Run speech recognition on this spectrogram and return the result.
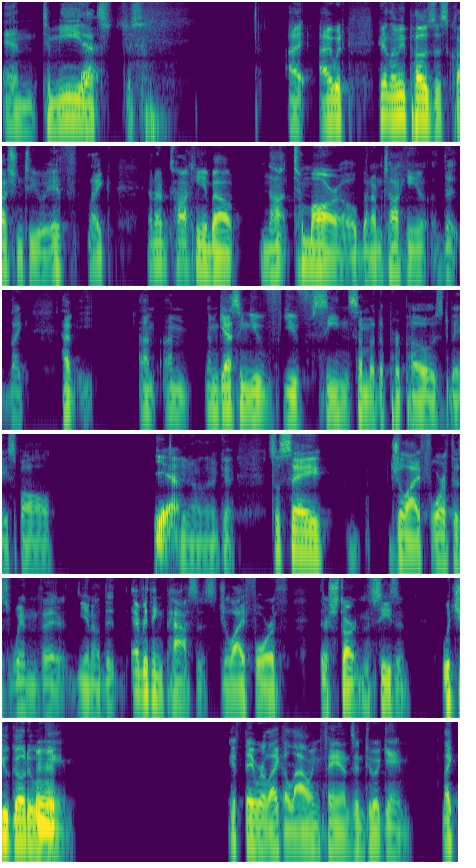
and to me Yeah. that's just i i would here let me pose this question to you if like and i'm talking about not tomorrow but i'm talking that like have i'm i'm i'm guessing you've you've seen some of the proposed baseball Yeah, you know okay uh, so say july 4th is when they're you know the, everything passes july 4th they're starting the season would you go to a Mhm. game if they were like allowing fans into a game like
